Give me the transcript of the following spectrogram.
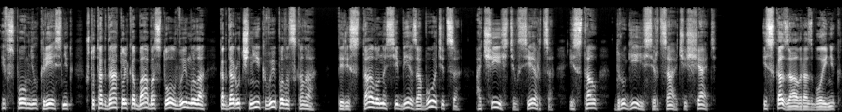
И вспомнил крестник, что тогда только баба стол вымыла, когда ручник выпала скала. Перестал он о себе заботиться, очистил сердце и стал другие сердца очищать. И сказал разбойник,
